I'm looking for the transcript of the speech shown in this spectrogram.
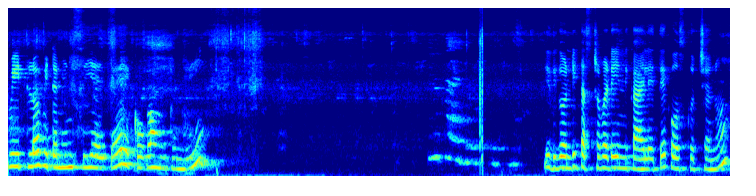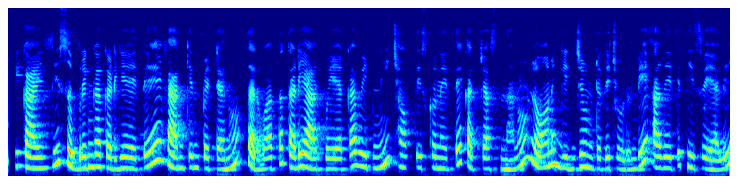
వీటిలో విటమిన్ సి అయితే ఎక్కువగా ఉంటుంది. ఇదిగోండి కష్టపడి ఇన్ని కాయలు అయితే కోసుకొచ్చాను. ఈ కాయల్ని శుభ్రంగా కడిగి అయితే ఫ్యాన్ కింద పెట్టాను. తర్వాత తడి ఆరిపోయాక వీటిని చాక్ తీసుకొని అయితే కట్ చేస్తున్నాను. లోన గింజ ఉంటుంది చూడండి అదైతే తీసివేయాలి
